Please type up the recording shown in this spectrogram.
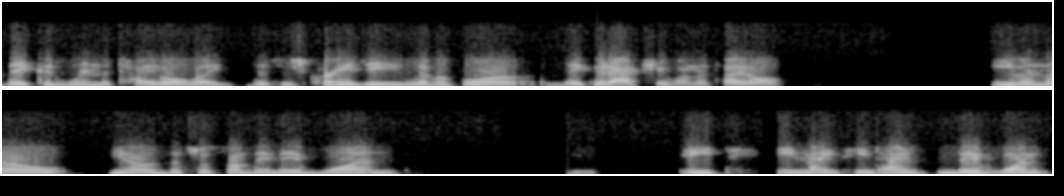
they could win the title. Like this is crazy. Liverpool, they could actually win the title, even though you know this was something they've won 18, 19 times. They've won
